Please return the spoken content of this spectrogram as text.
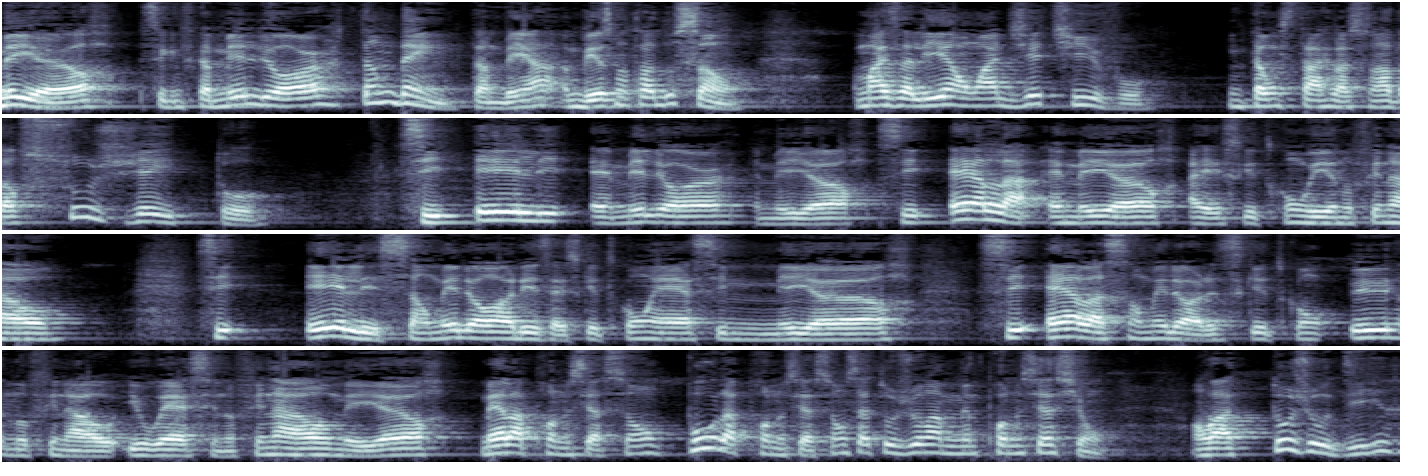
Meilleur significa melhor também, também a mesma tradução. Mas ali é um adjetivo, então está relacionado ao sujeito. Se ele é melhor, é melhor. Se ela é melhor, é escrito com E no final. Se eles são melhores, é escrito com S, melhor. Se elas são melhores, escrito com U no final e o S no final, melhor. Mais la prononciation, pour la prononciation, c'est toujours la même prononciation. On va toujours dire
